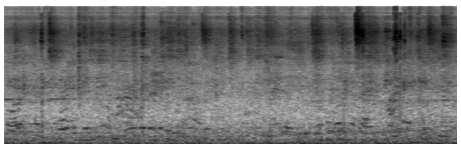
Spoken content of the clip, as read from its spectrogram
Thank you.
